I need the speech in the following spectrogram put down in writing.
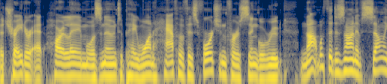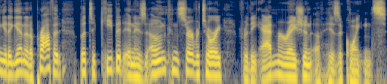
A trader at Haarlem was known to pay one half of his fortune for a single root, not with the design of selling it again at a profit, but to keep it in his own conservatory for the admiration of his acquaintance.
